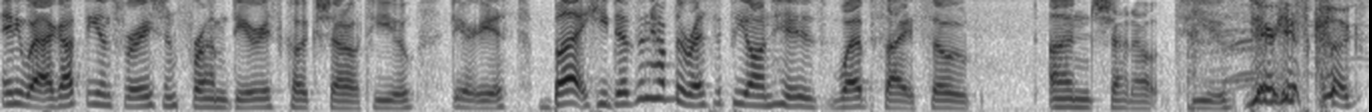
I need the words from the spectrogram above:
Anyway, I got the inspiration from Darius Cook. Shout out to you, Darius. But he doesn't have the recipe on his website, so unshout out to you, Darius Cooks.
